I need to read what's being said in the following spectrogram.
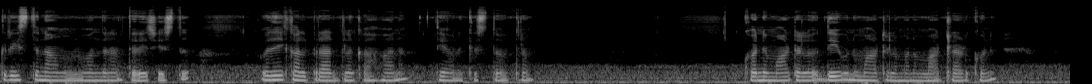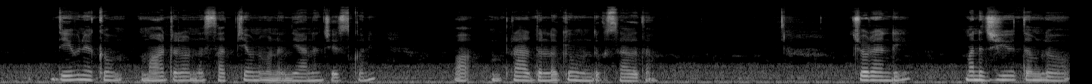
క్రీస్తు నామములు వందనాలు తెలియజేస్తూ ఉదయకాల ప్రార్థనలకు ఆహ్వానం దేవునికి స్తోత్రం. కొన్ని మాటలు దేవుని మాటలు మనం మాట్లాడుకొని దేవుని యొక్క మాటలో ఉన్న సత్యంను మనం ధ్యానం చేసుకొని ప్రార్థనలోకి ముందుకు సాగుదాం చూడండి మన జీవితంలో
